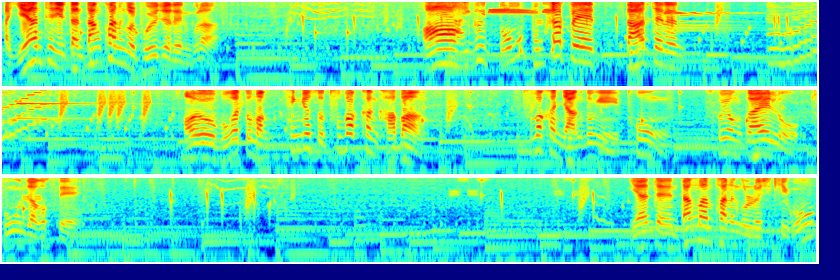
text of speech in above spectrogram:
아 얘한테는 일단 땅 파는 걸 보여줘야 되는구나. 아 이거 너무 복잡해 나한테는. 어휴 뭐가 또 막 생겼어. 투박한 가방 투박한 양동이 통 소형 사일로 좋은 작업대 얘한테는 땅만 파는 걸로 시키고.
